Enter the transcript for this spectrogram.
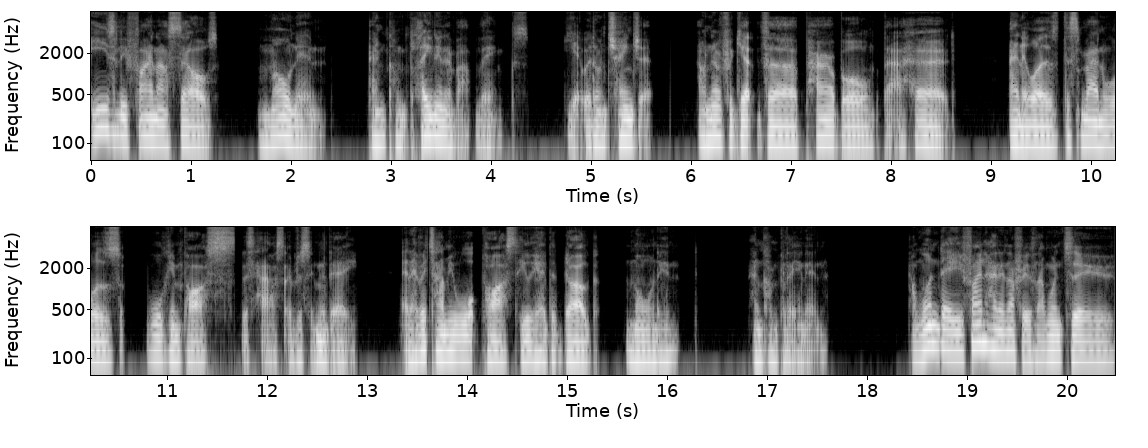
easily find ourselves moaning and complaining about things, yet we don't change it. I'll never forget the parable that I heard, and it was this man was walking past this house every single day. And every time he walked past, he would hear the dog moaning and complaining. And one day he finally had enough of it. I went to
